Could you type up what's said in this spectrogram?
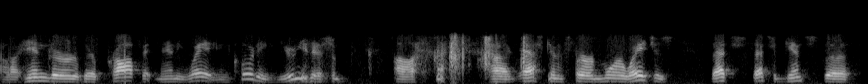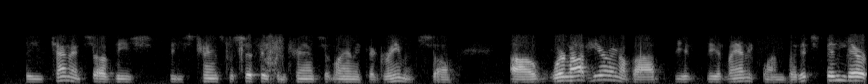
uh, hinder their profit in any way, including unionism, uh, uh, asking for more wages, that's that's against the the tenets of these these trans-Pacific and transatlantic agreements. So uh, we're not hearing about the, the Atlantic one, but it's been there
